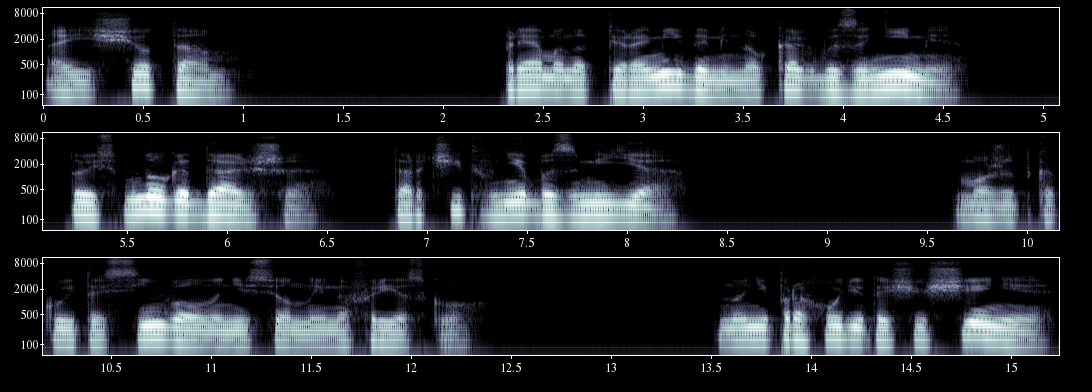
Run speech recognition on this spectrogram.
А еще там, прямо над пирамидами, но как бы за ними, то есть много дальше, торчит в небо змея. Может, какой-то символ, нанесенный на фреску. Но не проходит ощущение,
